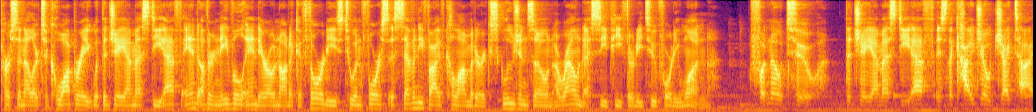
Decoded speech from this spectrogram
Personnel are to cooperate with the JMSDF and other naval and aeronautic authorities to enforce a 75 kilometer exclusion zone around SCP-3241. Footnote 2. The JMSDF is the Kaijo Jieitai,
